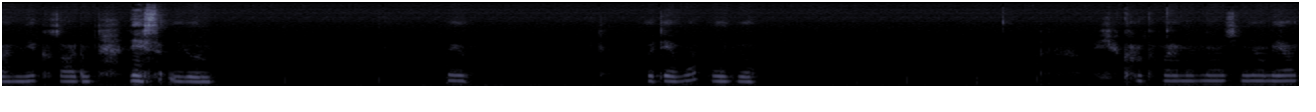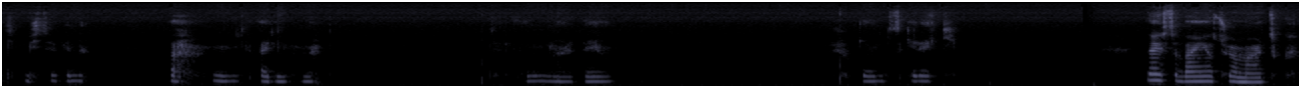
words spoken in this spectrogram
Ben niye kızardım? Neyse uyuyorum. Uyu. Ödev var uyuyor. Ay bir kankam aramam lazım ya merak etmiştir beni. Ah arayayım hemen. Telefonum nerede ya? Olması gerek. Neyse ben yatıyorum artık.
